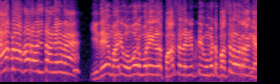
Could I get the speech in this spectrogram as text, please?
டாப்ல உட்கார வச்சுட்டாங்க இவன். இதே மாதிரி ஒவ்வொரு முறையும் எங்களை பார்சல் அனுப்பிட்டு இவங்க மட்டும் பஸ்ல வர்றாங்க.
